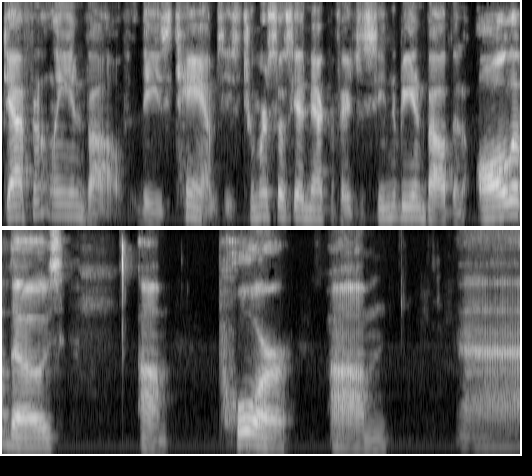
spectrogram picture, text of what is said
definitely involved. These TAMs, these tumor associated macrophages, seem to be involved in all of those um, poor um, uh,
